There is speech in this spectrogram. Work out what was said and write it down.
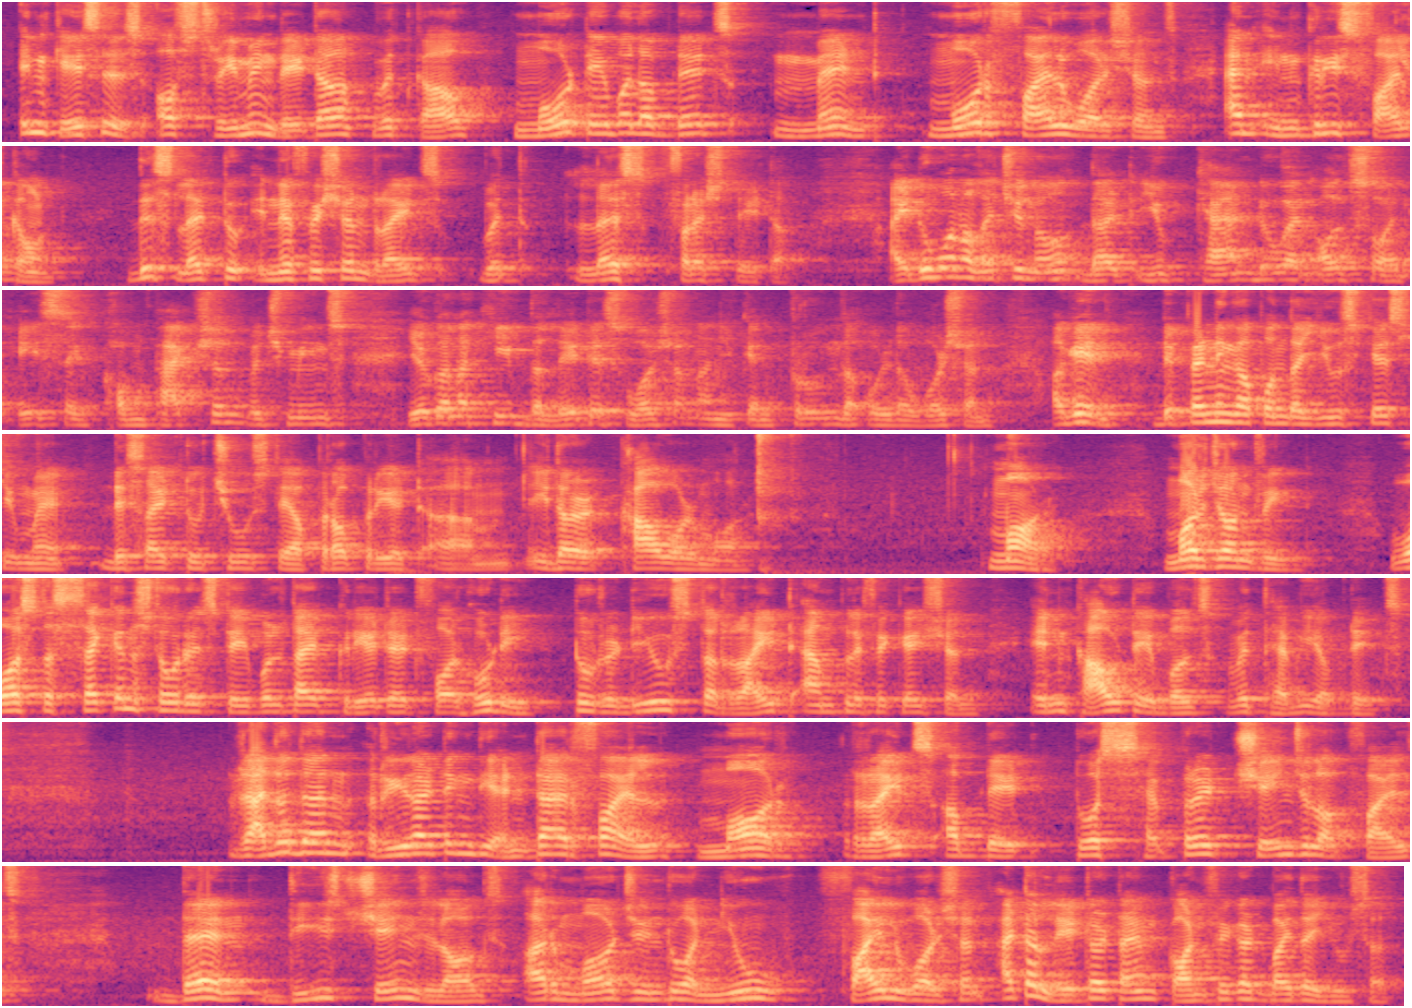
In cases of streaming data with cow, more table updates meant more file versions and increased file count. This led to inefficient writes with less fresh data. I do want to let you know that you can do an also an async compaction, which means you're going to keep the latest version and you can prune the older version. Again, depending upon the use case, you may decide to choose the appropriate um, either cow or more. More, merge on read was the second storage table type created for Hudi to reduce the write amplification in cow tables with heavy updates. Rather than rewriting the entire file, more writes update to a separate changelog files, then these changelogs are merged into a new file version at a later time configured by the user.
